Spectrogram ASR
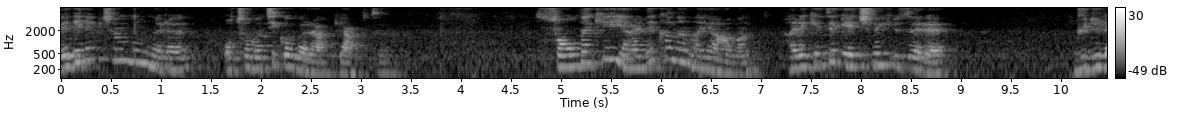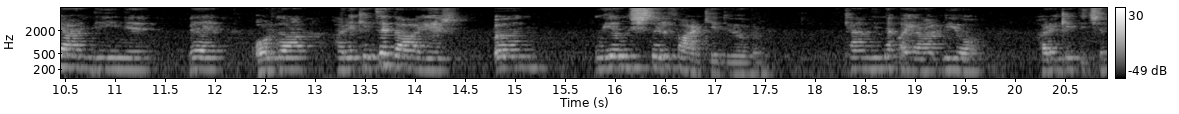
Bedenim tüm bunları otomatik olarak yaptı. Soldaki yerde kalan ayağımın harekete geçmek üzere güdülendiğini ve orada harekete dair ön uyanışları fark ediyorum. Kendini ayarlıyor. Hareket için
